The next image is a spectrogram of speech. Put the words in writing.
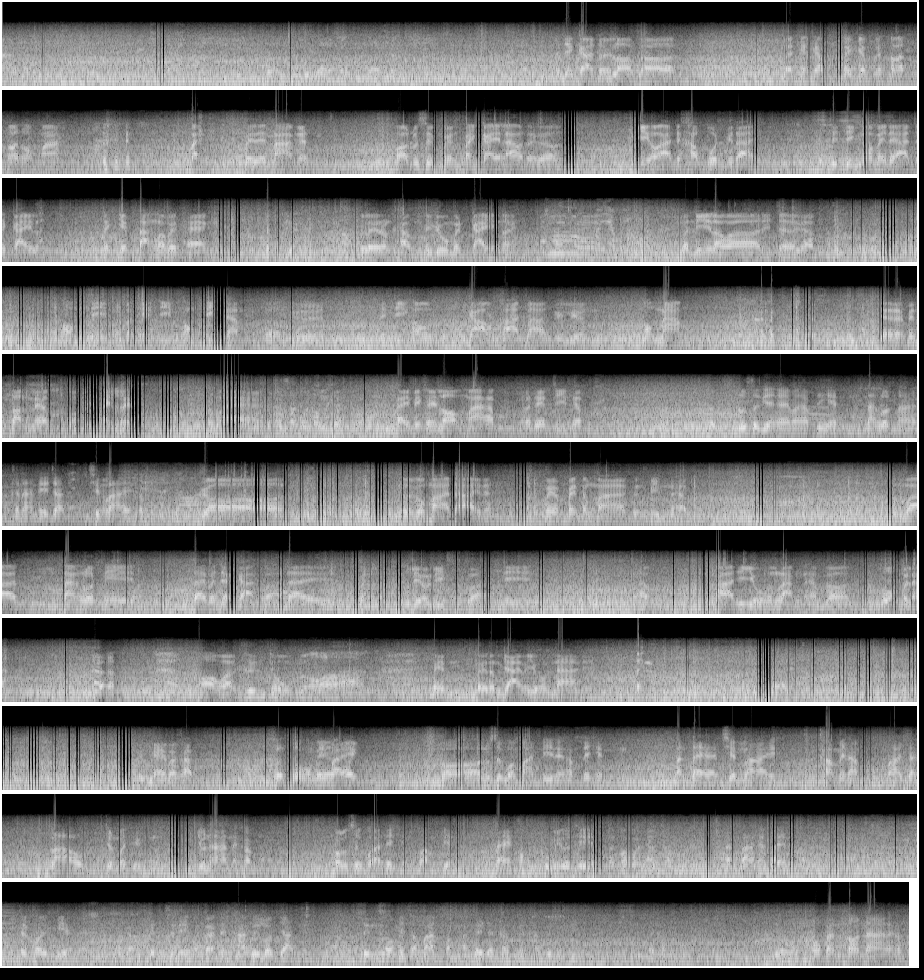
บรรยากาศโดยรอบก็ เหมือนกันครับเหมือนกับตอนตอนออกมา ไม่ไม่ได้ต่างกัน ความรู้สึกเหมือนไปไกลแล้วแต่ก็พี่เขาอาจจะขับวนก็ได้ ที่จริงก็ไม่ได้อาจจะไกลหรอกแต่เก็บตังค์เราไปแพง เลยต้องขับไปดูเหมือนไกลหน่อย วันนี้เราก็ได้เจอกับของจีนประเทศจีนของจีนนะครับก็คือเป็นที่เขากล่าวขานมาคือเรื่องห้องน้ำเจ อกันเป็นตอนแล้วผมไปเลยแม่ใครไม่เคยลองมาครับ ประเทศจีนครับ รู้สึกยังไงบ้างครับที่เห็นนั่งรถมาขนาดนี้จากเชียงรายครับ ก็เออก็มาได้นะ ไม่จำเป็นต้องมาเครื่องบินนะครับ ผมว่านั่งรถนี่ได้บรรยากาศกว่าได้มันเรียลลิสต์กว่านี่นะครับผ้าที่อยู่ข้างหลังนะครับ ก็พวกไปแล้ว ออกมาครึ่งถุงก็อ๋อเหม็นเลยต้องย้ายมาอยู่ข้างหน้าเนี่ย เป็นไงบ้างครับส่วนตัวผมเองไปเอ็กก็รู้สึกว่ามันดีนะครับ ได้เห็นตั้งแต่เชียงราย ข้ามแม่น้ำผูมาจากลาวจนมาถึงยูนานนะครับ ก็รู้สึกว่าได้เห็นความเปลี่ยนแปลงของภูมิประเทศ และก็วัฒนธรรมต่างๆกันไปนะครับ ค่อยๆเปลี่ยนนะครับเป็นเสน่ห์ของการเดินทางด้วยรถอย่างหนึ่งซึ่งเราไม่สามารถสัมผัสได้จากการเดินทางด้วยเครื่องบินนะครับเดี๋ยวพบกันตอนหน้านะครับ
